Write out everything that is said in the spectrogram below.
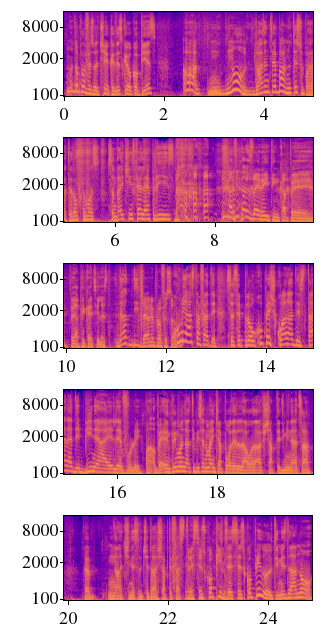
Nu, domn profesor, ce? Credeți că eu copiez? A, nu, doar întrebam, nu te supăra, te rog frumos. Să-mi dai 5 stele, please. Ar fi tare să dai rating ca pe, pe aplicațiile astea. Da, deci, dai unui profesor. Cum e asta, frate? Să se preocupe școala de starea de bine a elevului. Pe- În primul rând ar trebui să nu mai înceapă orele la ora 7 dimineața, că Na, cine se duce de la 7 frate? Stresezi copilul. Stresezi copilul, îl trimis de la 9.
